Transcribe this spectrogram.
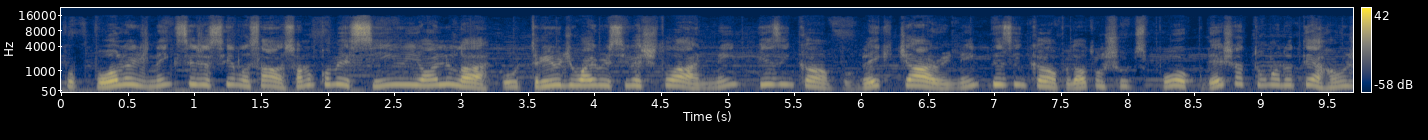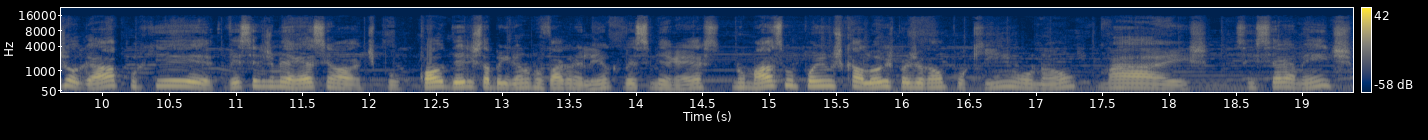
Tipo, Pollard, nem que seja assim, lá, só no comecinho e olhe lá. O trio de wide receiver titular, nem pisa em campo. Blake Jarwin, nem pisa em campo. Dalton Schultz pouco. Deixa a turma do terrão jogar, porque vê se eles merecem, ó, tipo, qual deles tá brigando por vaga no elenco, vê se merece. No máximo põe os calores para jogar um pouquinho ou não, mas sinceramente,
